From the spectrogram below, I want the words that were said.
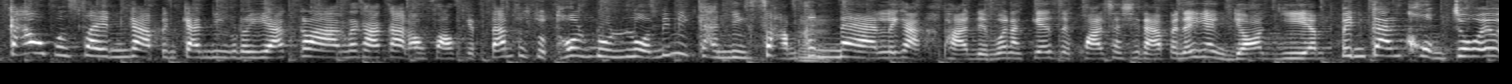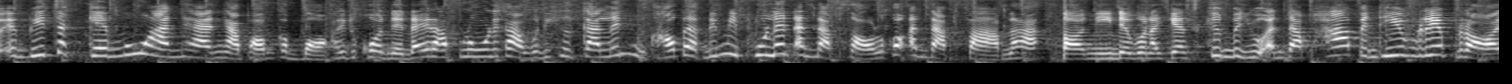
78.9%ค่ะ เป็นการยิงระยะกลางนะคะ การเอาฟาวล์เก็บแต้มสุดๆโทษล้วนๆ ไม่มีการยิง 3 คะแนนเลยค่ะ พาเดนเวอร์นักเกสคว้าชัยชนะไปได้อย่างยอดเยี่ยม เป็นการข่มโจเอลเอ็มพีจากเกมเมื่อวานแทนค่ะ พร้อมกับบอกให้ทุกคนเนี่ยได้รับรู้เลยค่ะว่านี่คือการเล่นของเขาแบบไม่มีผู้เล่นอันดับ 2 แล้วก็อันดับ 3 นะคะ ตอนนี้เดนเวอร์นักเกสขึ้นไปอยู่อันดับ 5 เป็นที่เรียบร้อย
